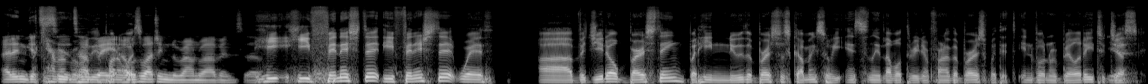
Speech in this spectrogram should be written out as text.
I didn't get to can't see the top the eight. I was was. watching the round robin. So He he finished it. He finished it with uh, Vegito bursting, but he knew the burst was coming, so he instantly level three in front of the burst with its invulnerability to Yeah. just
